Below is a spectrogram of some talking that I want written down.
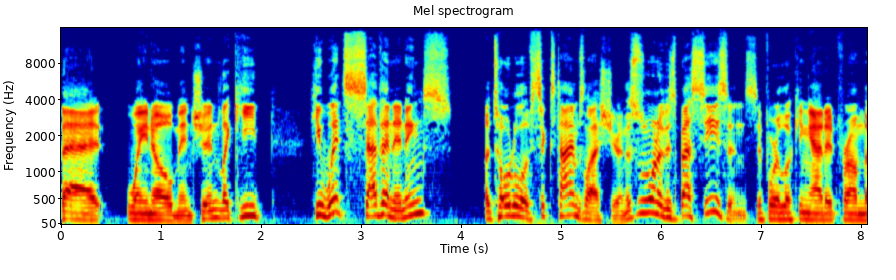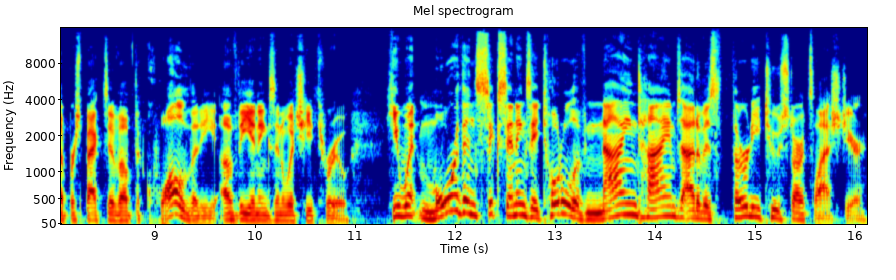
that Wayno mentioned. Like he he went seven innings a total of six times last year. And this was one of his best seasons if we're looking at it from the perspective of the quality of the innings in which he threw. He went more than six innings, a total of nine times out of his 32 starts last year.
